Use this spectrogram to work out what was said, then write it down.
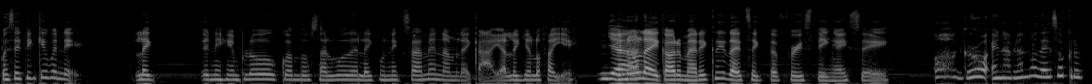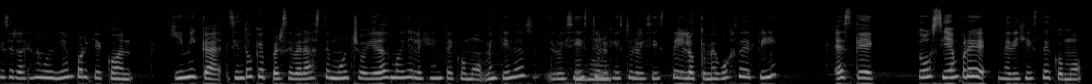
pues I think que when it, like, en ejemplo, cuando salgo de like un examen, I'm like, ah, ya lo, ya lo fallé. You know, like automatically, that's like the first thing I say. Oh, girl, en hablando de eso, creo que se relaciona muy bien porque con química siento que perseveraste mucho y eras muy diligente, como, ¿me entiendes? Lo hiciste, lo hiciste, lo hiciste. Y lo que me gusta de ti es que tú siempre me dijiste como,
